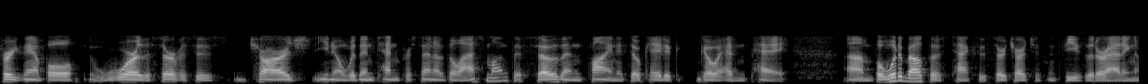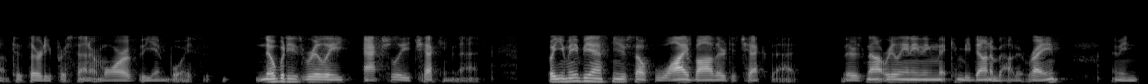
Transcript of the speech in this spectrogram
for example, were the services charged, you know, within 10% of the last month? If so, then fine, it's okay to go ahead and pay. Um, but what about those taxes, surcharges, and fees that are adding up to 30% or more of the invoice? Nobody's really actually checking that. But you may be asking yourself, why bother to check that? There's not really anything that can be done about it, right? I mean,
